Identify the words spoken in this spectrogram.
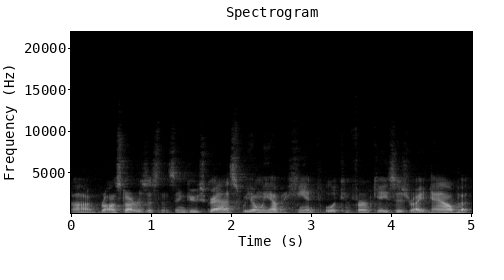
uh, Ronstar resistance in goosegrass. We only have a handful of confirmed cases right now, but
